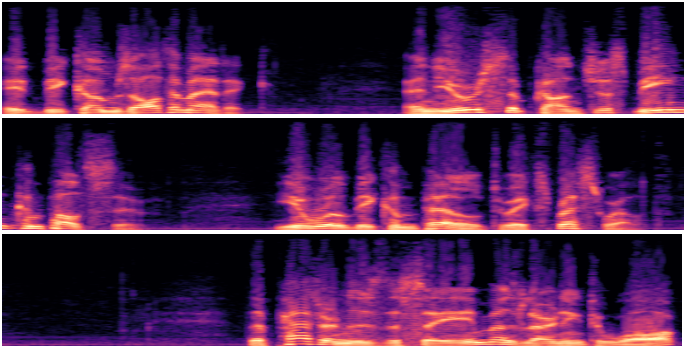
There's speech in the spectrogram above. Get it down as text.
it becomes automatic, and your subconscious being compulsive, you will be compelled to express wealth. The pattern is the same as learning to walk,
